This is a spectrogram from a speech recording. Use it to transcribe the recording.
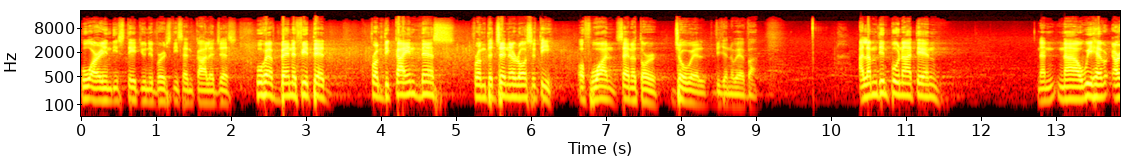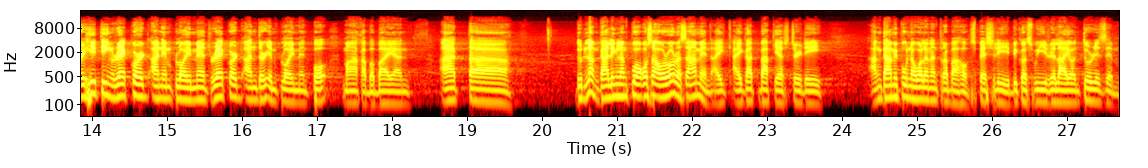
who are in these state universities and colleges who have benefited from the kindness, from the generosity of one Senator Joel Villanueva. Alam din po natin na, na we have, are hitting record unemployment, record underemployment po, mga kababayan. At uh, doon lang, galing lang po ako sa Aurora sa amin. I, I got back yesterday. Ang dami pong nawalan ng trabaho, especially because we rely on tourism.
